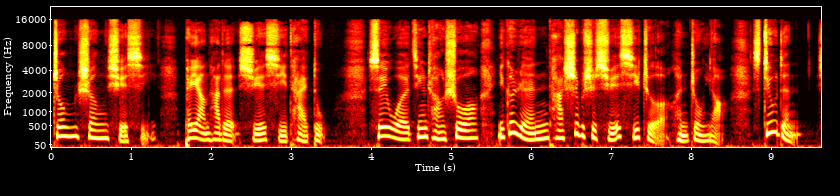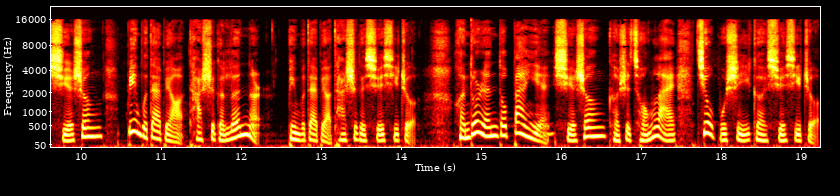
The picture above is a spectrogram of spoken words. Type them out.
终生学习，培养他的学习态度。所以我经常说，一个人他是不是学习者很重要。Student 学生，并不代表他是个 learner，并不代表他是个学习者。很多人都扮演学生，可是从来就不是一个学习者。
